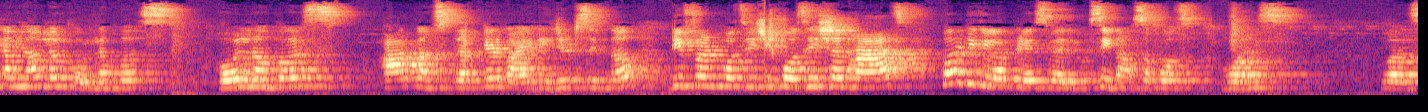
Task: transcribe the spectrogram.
now you have learned whole numbers. Whole numbers are constructed by digits in the different position. Position has particular place value. See now, suppose ones, ones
